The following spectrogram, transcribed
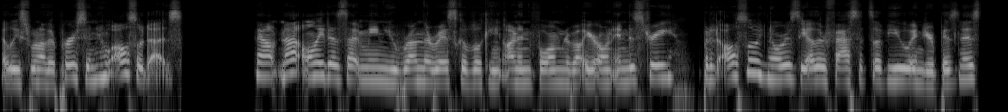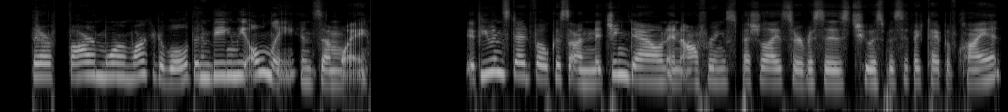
at least one other person who also does. Now, not only does that mean you run the risk of looking uninformed about your own industry, but it also ignores the other facets of you and your business that are far more marketable than being the only in some way. If you instead focus on niching down and offering specialized services to a specific type of client,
